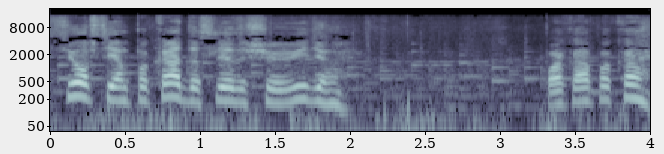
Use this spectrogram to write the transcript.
Все, всем пока, до следующего видео. Пока-пока.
